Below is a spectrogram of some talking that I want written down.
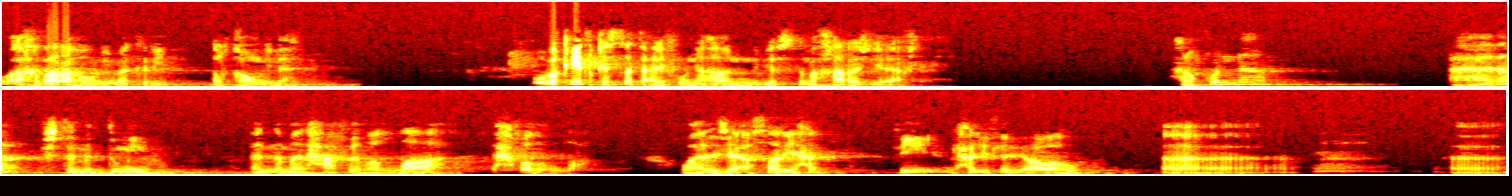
وأخبره بمكر القوم له. وبقية القصة تعرفونها أن النبي صلى الله عليه وسلم خرج إلى آخره. هل قلنا هذا اشتمد منه أن من حفظ الله يحفظه الله؟ وهذا جاء صريحا في الحديث الذي رواه آآ آآ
